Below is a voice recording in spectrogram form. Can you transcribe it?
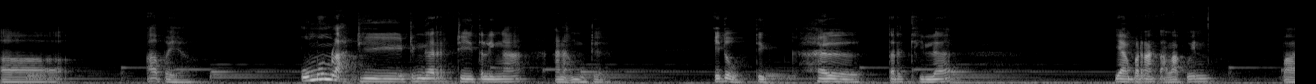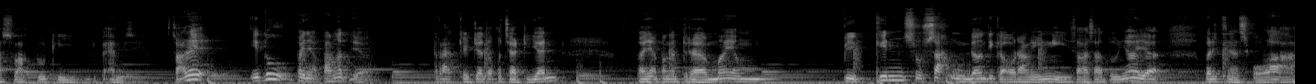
uh, apa ya umum lah didengar di telinga anak muda. Itu di hal tergila yang pernah tak lakuin pas waktu di IPM sih. Soalnya itu banyak banget ya tragedi atau kejadian banyak banget drama yang bikin susah ngundang tiga orang ini. Salah satunya ya perizinan sekolah.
